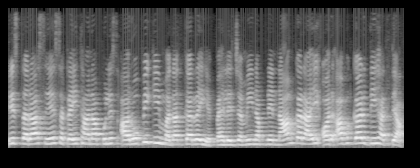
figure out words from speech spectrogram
इस तरह से सटई थाना पुलिस आरोपी की मदद कर रही है। पहले ज़मीन अपने नाम कराई और अब कर दी हत्या।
